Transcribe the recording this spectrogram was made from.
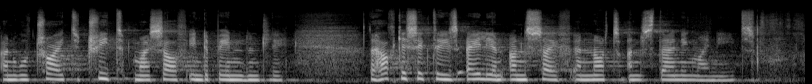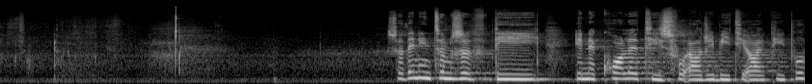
and will try to treat myself independently. The healthcare sector is alien, unsafe, and not understanding my needs. So, then in terms of the inequalities for LGBTI people,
